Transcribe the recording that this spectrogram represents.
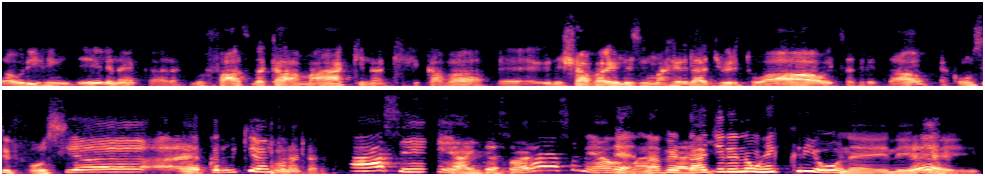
da origem dele, né, cara? Do fato daquela máquina que ficava. é, deixava eles em uma realidade virtual, etc e tal. É como se fosse a, a época do Mickey Angle, né, cara? Ah, sim, a intenção era essa mesmo. É, na verdade aí- ele não recriou, né? Ele, É, ele, ele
